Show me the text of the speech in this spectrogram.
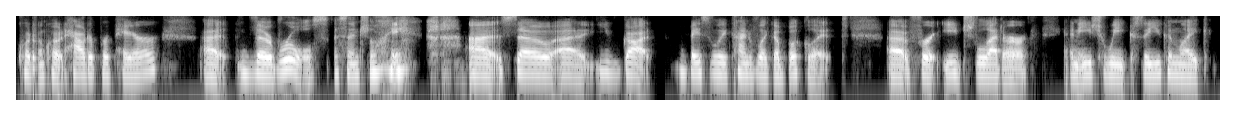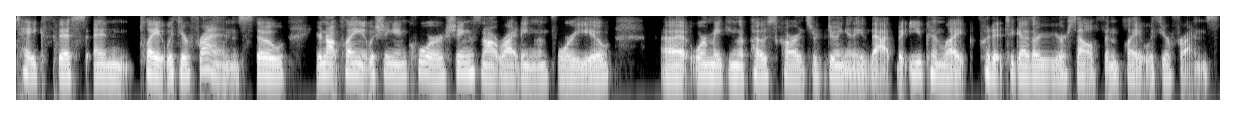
quote unquote how to prepare uh, the rules essentially. Uh, so uh, you've got basically kind of like a booklet uh, for each letter and each week. So you can like take this and play it with your friends. So you're not playing it with Shing Yin Khor. Shing's not writing them for you uh, or making the postcards or doing any of that but you can like put it together yourself and play it with your friends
